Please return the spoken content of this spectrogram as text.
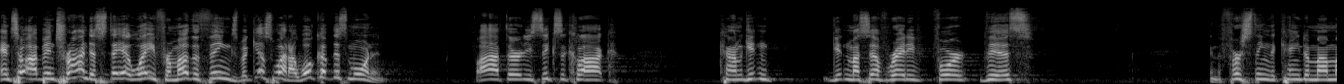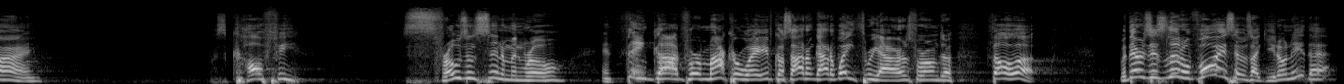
And so I've been trying to stay away from other things, but guess what? I woke up this morning, 5:30, 6 o'clock, kind of getting, getting myself ready for this. And the first thing that came to my mind was coffee, frozen cinnamon roll, and thank God for a microwave because I don't got to wait three hours for them to thaw up. But there was this little voice that was like, You don't need that.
